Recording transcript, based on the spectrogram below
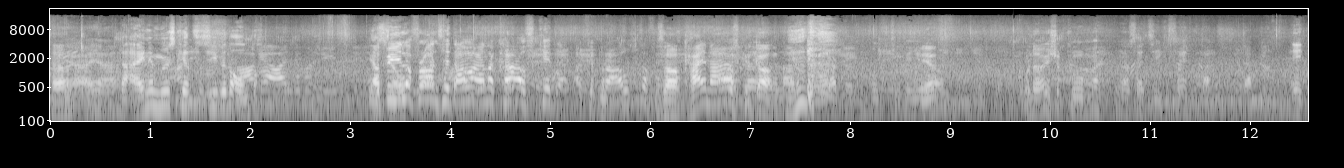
Der eine muss kürzer sein wie der andere. Ja, der Bieler Franz hat auch einer gekauft, gebraucht. Ist auch keiner aufgegangen. Ja. Und dann ist er gekommen und dann hat sie gesagt, da, da bin ich nicht.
